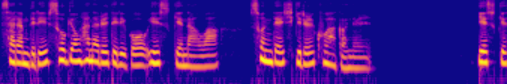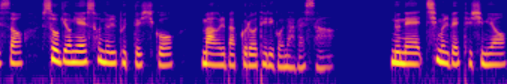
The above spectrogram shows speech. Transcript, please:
사람들이 소경 하나를 데리고 예수께 나와 손대시기를 구하거늘. 예수께서 소경의 손을 붙드시고 마을 밖으로 데리고 나가사 눈에 침을 뱉으시며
